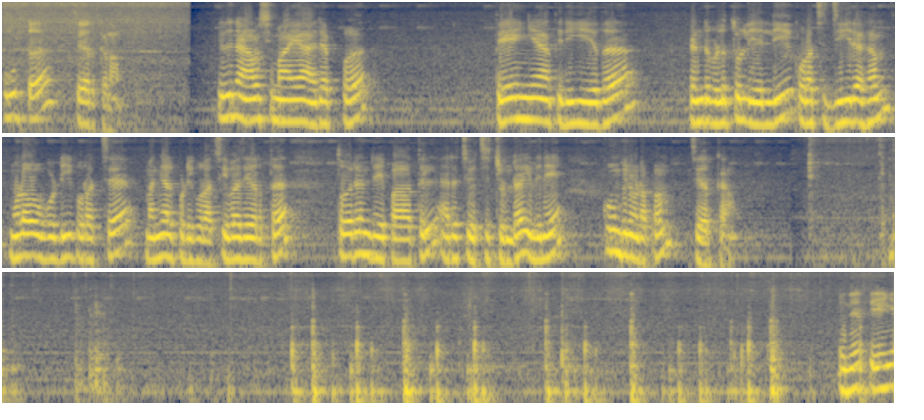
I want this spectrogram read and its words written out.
കൂട്ട് ചേർക്കണം. ഇതിനാവശ്യമായ അരപ്പ് തേങ്ങ തിരികിയത് രണ്ട് വെളുത്തുള്ളി അല്ലി കുറച്ച് ജീരകം മുളക് പൊടി കുറച്ച് മഞ്ഞൾപ്പൊടി കുറച്ച് ഇവ ചേർത്ത് തോരന്റെ പാകത്തിൽ അരച്ച് വെച്ചിട്ടുണ്ട്. ഇതിനെ കൂമ്പിനോടൊപ്പം ചേർക്കാം. പിന്നെ തേങ്ങ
